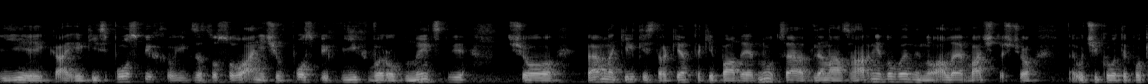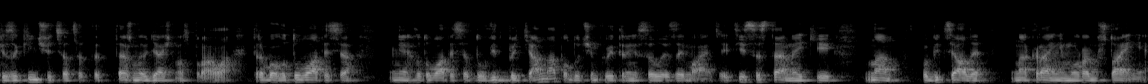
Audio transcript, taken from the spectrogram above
є яка, якийсь поспіх в їх застосуванні чи в поспіх в їх виробництві. Що певна кількість ракет таки падає. Ну це для нас гарні новини. Ну але бачите, що очікувати, поки закінчиться, це теж невдячна справа. Треба готуватися, е, готуватися до відбиття нападу, чим повітряні сили займаються. І ці системи, які нам обіцяли на крайньому Рамштайні.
